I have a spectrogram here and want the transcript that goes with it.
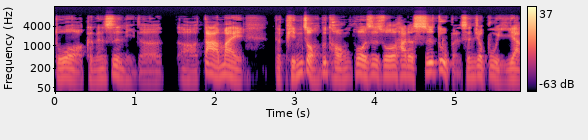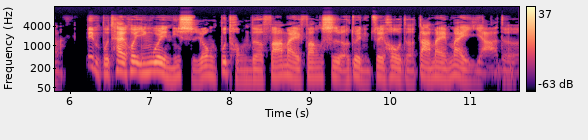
多哦。可能是你的呃大麦的品种不同，或者是说它的湿度本身就不一样，并不太会因为你使用不同的发卖方式而对你最后的大麦麦芽的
